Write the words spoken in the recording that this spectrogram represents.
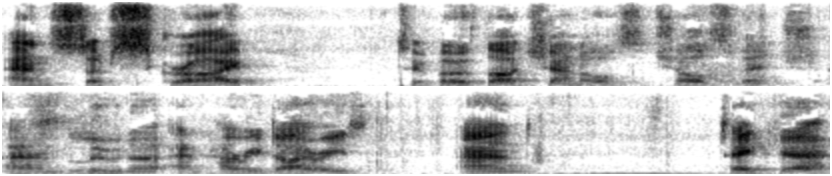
and subscribe to both our channels, Charles Finch and Luna and Harry Diaries. And take care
